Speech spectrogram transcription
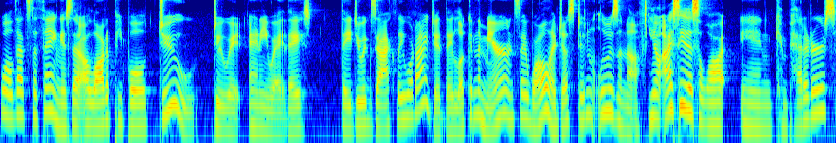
Well, that's the thing is that a lot of people do do it anyway. They they do exactly what I did. They look in the mirror and say, "Well, I just didn't lose enough." You know, I see this a lot in competitors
